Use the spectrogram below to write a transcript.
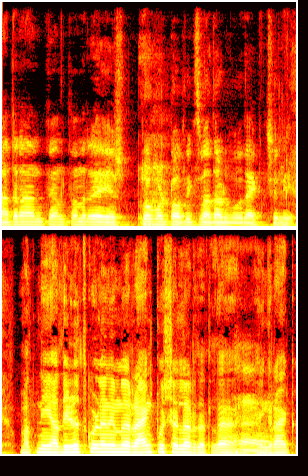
ಮಾತಾಡಂತೆ ಅಂತಂದ್ರೆ ಎಷ್ಟೋ ಟಾಪಿಕ್ಸ್ ಮಾತಾಡ್ಬೋದು ಆ್ಯಕ್ಚುಲಿ ಮತ್ತು ನೀ ಅದು ಇಳಿದ್ಕೊಳ್ಳೆ ನಿಮ್ದು ರ್ಯಾಂಕ್ ಪುಷ್ ಎಲ್ಲ ಇರ್ತೈತಲ್ಲ ಹೆಂಗೆ ರ್ಯಾಂಕ್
